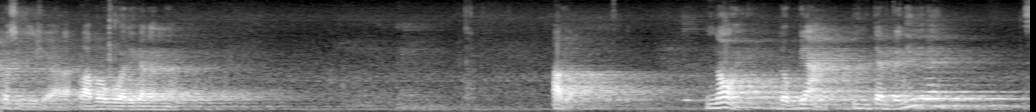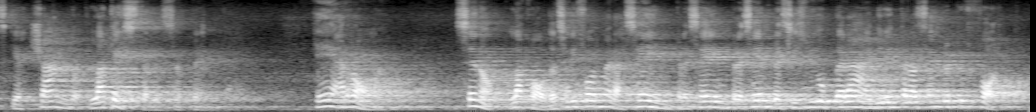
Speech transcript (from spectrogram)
così diceva la, procura di Catania. Allora, noi dobbiamo intervenire schiacciando la testa del serpente, che è a Roma, se no la coda si riformerà sempre, sempre, sempre, si svilupperà e diventerà sempre più forte.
